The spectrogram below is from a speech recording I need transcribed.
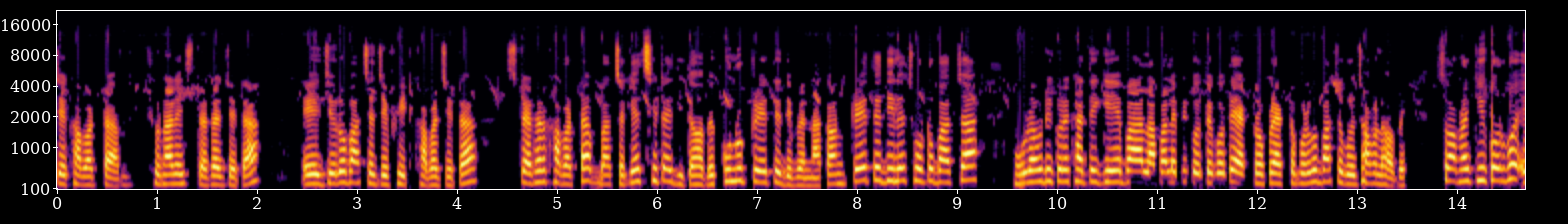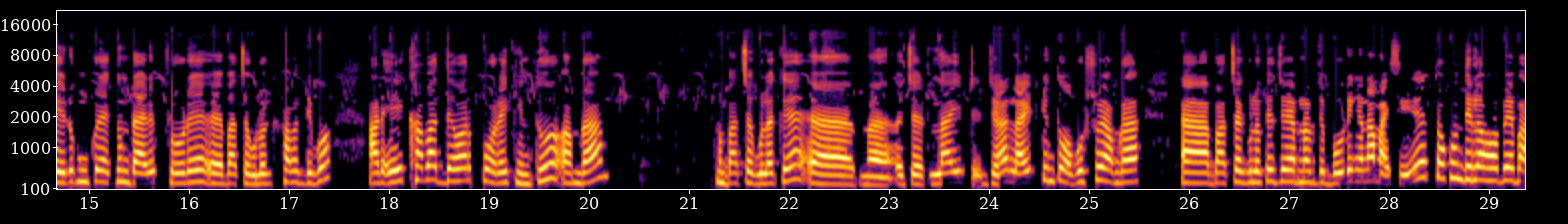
যে খাবারটা সোনালি স্টার্টার যেটা, এই জেরো বাচ্চা যে ফিড খাবার যেটা স্টার্টার খাবারটা বাচ্চাকে ছিটাই দিতে হবে। কোনো ট্রেতে দেবেন না। কারণ ট্রেতে দিলে ছোট বাচ্চা হুড়াহুড়ি করে খেতে গিয়ে বা লাপালাপি করতে করতে একটার উপর একটা পড়বে, বাচ্চাগুলো ঝামেলা হবে। সো আমরা কি করব? এরকম করে একদম ডাইরেক্ট ফ্লোরে বাচ্চাগুলোকে খাবার দিব। আর এই খাবার দেওয়ার পরে কিন্তু আমরা বাচ্চাগুলোকে লাইট যা লাইট কিন্তু অবশ্যই আমরা বাচ্চাগুলোকে যে আমরা যে বোর্ডিং এ নামাইছি তখন দিলে হবে বা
